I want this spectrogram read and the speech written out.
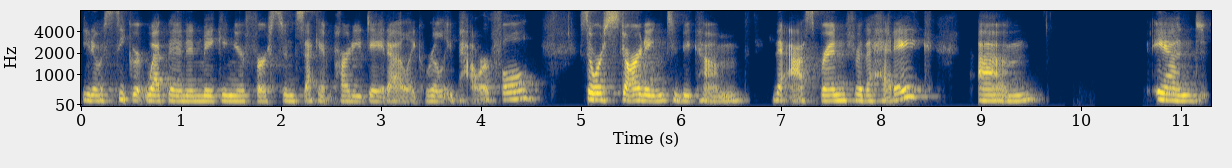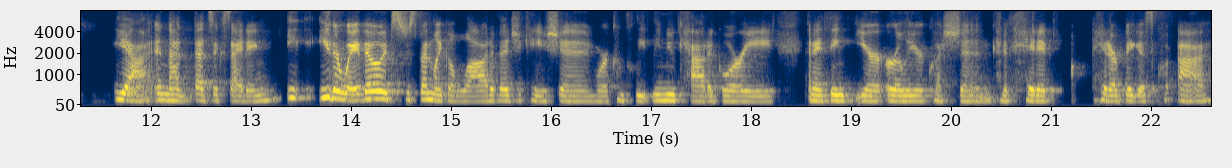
you know a secret weapon and making your first and second party data like really powerful. So we're starting to become the aspirin for the headache. Um, and yeah and that that's exciting. E- either way though it's just been like a lot of education. We're a completely new category. And i think your earlier question kind of hit it hit our biggest uh,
